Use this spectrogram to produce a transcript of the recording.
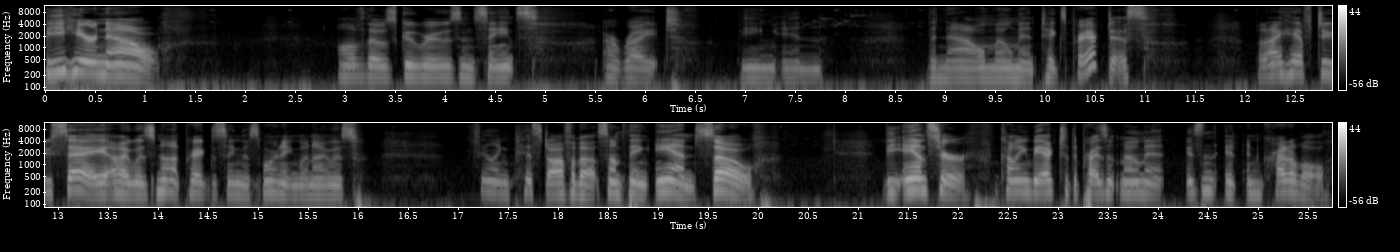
be here now. All of those gurus and saints are right. Being in the now moment takes practice. But I have to say, I was not practicing this morning when I was feeling pissed off about something. And so, the answer, coming back to the present moment, isn't it incredible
